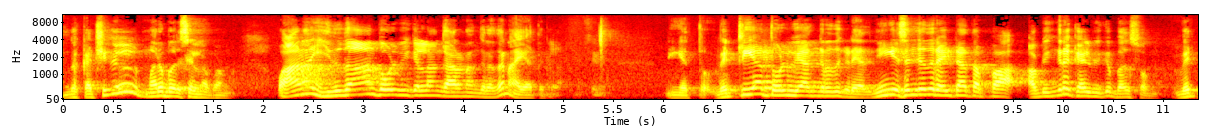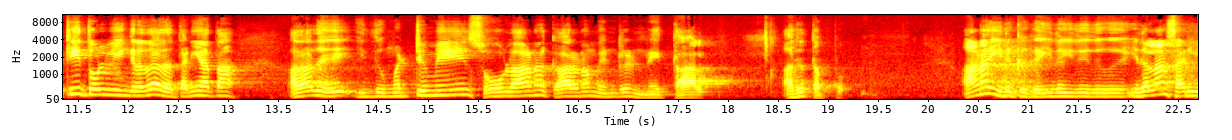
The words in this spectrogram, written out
இந்த கட்சிகள் மறுபரிசீலனை பண்ணணும். ஆனால் இதுதான் தோல்விக்கெல்லாம் காரணங்கிறத நான் ஏற்றுக்கலாம் நீங்கள் வெற்றியா வெற்றியாக தோல்வியாங்கிறது கிடையாது. நீங்கள் செஞ்சது ரைட்டாக தப்பா அப்படிங்கிற கேள்விக்கு பதில் சொல்லணும். வெற்றி தோல்விங்கிறத அதை தனியாக தான் அதாவது இது மட்டுமே சோலான காரணம் என்று நினைத்தால் அது தப்பு. ஆனால் இதுக்கு இது இது இது இதெல்லாம் சரி.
